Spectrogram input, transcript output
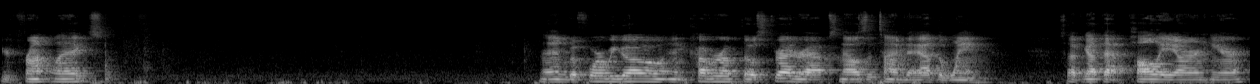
your front legs. Then before we go and cover up those thread wraps, now's the time to add the wing. So I've got that poly yarn here.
